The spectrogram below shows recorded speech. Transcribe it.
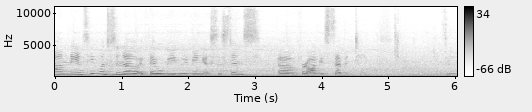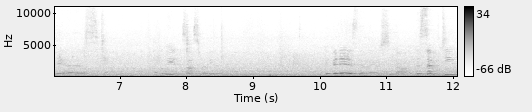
Um, Nancy wants to know if they will be moving assistants um, for August 17th. Let's see what date that is. I believe, is that sorority? If it is, then there's not. The 17th?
